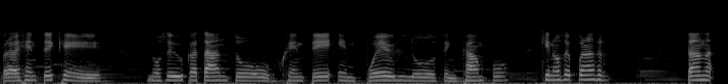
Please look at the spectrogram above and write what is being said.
Pero hay gente que no se educa tanto, gente en pueblos, en campo, que no se pueden hacer tan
